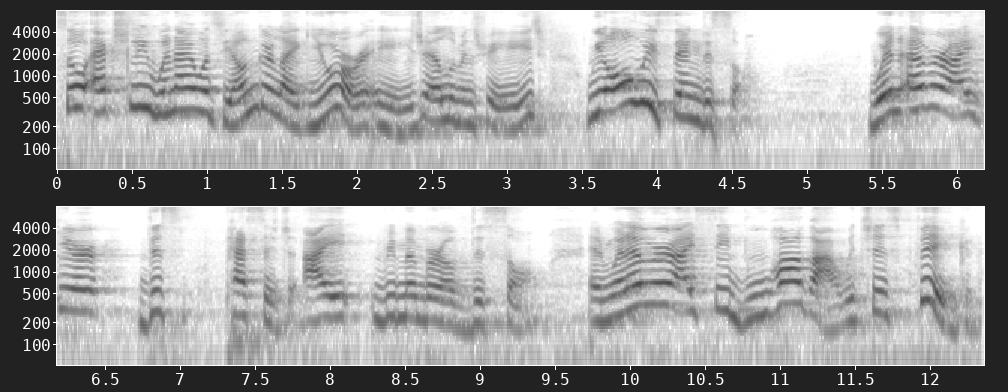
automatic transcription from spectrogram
So actually, when I was younger, like your age, elementary age, we always sang this song. Whenever I hear this passage, I remember of this song. And whenever I see buhaga, which is fig,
